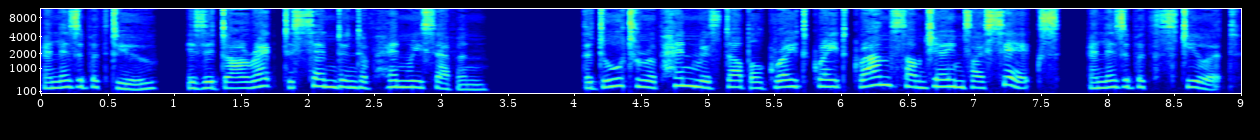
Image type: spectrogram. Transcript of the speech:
Elizabeth II, is a direct descendant of Henry VII the daughter of Henry's double great-great-grandson James I. VI, Elizabeth Stuart,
